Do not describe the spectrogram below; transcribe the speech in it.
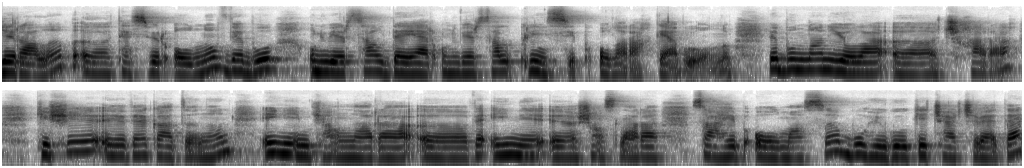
yer alıb, təsvir olunub və bu universal dəyər, universal prinsip olaraq qəbul olunub. Və bundan yola çıxaraq kişi və qadının eyni imkan imkanlara e, və eyni e, şanslara sahib olması bu hüquqi çərçivədə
